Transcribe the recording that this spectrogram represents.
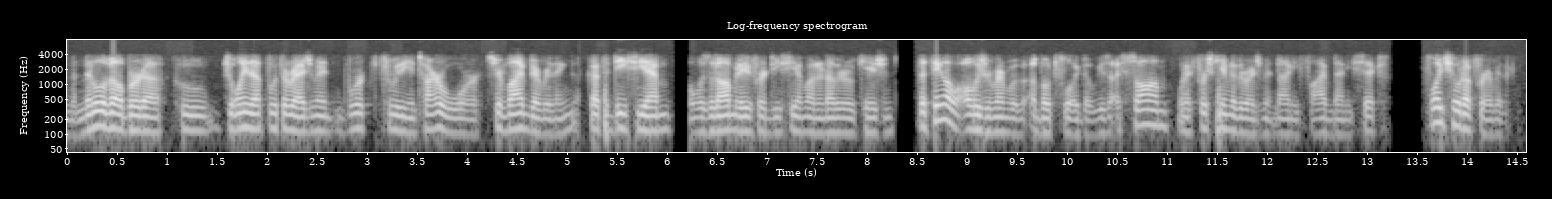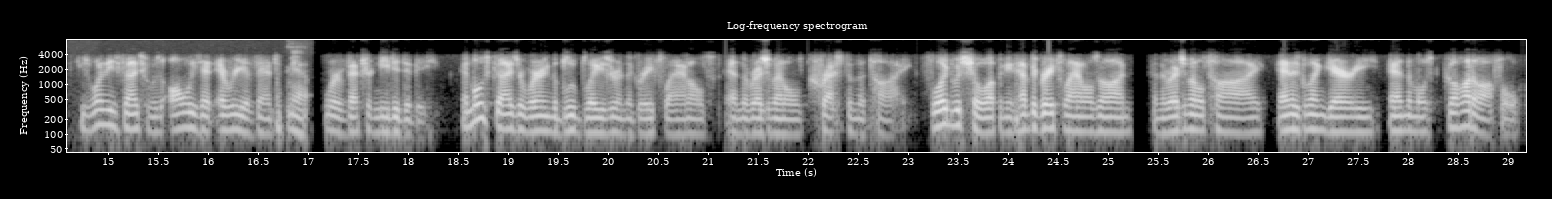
in the middle of Alberta who joined up with the regiment, worked through the entire war, survived everything, got the DCM, was nominated for a DCM on another occasion. The thing I'll always remember about Floyd, though, is I saw him when I first came to the regiment in 95, 96. Floyd showed up for everything. He's one of these guys who was always at every event Yeah. where a veteran needed to be. And most guys are wearing the blue blazer and the gray flannels and the regimental crest and the tie. Floyd would show up and he'd have the gray flannels on and the regimental tie and his Glengarry and the most god awful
